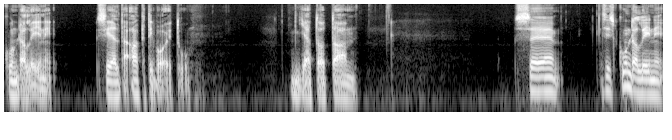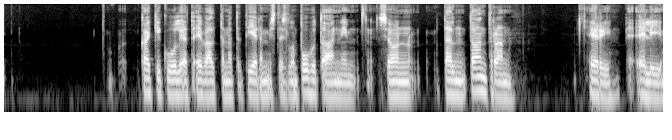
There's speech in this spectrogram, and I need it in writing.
kundaliini sieltä aktivoituu. Ja tota, se, siis kundaliini, kaikki kuulijat ei välttämättä tiedä, mistä silloin puhutaan, niin se on tämän tantran eri, eli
